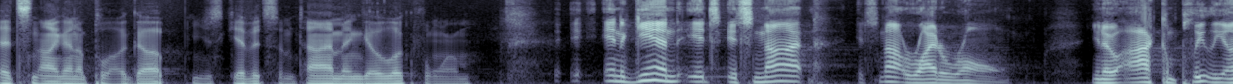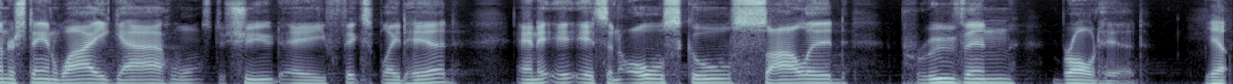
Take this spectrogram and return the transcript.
it's not gonna plug up. You just give it some time and go look for them. And again, it's it's not it's not right or wrong you know, I completely understand why a guy wants to shoot a fixed blade head, and it, it's an old school, solid, proven broadhead. Yep.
